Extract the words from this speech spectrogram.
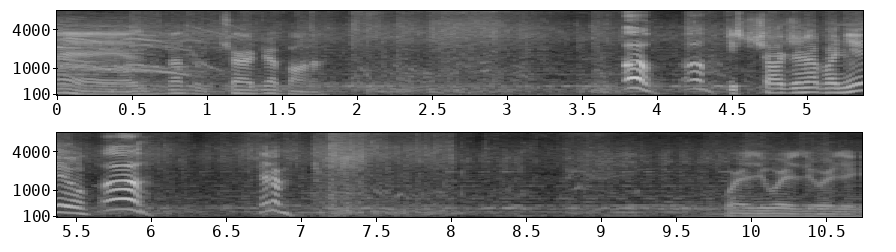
Hey, I was about to charge up on him. Oh, oh, He's charging up on you. oh! Hit him! Where is he? Where is he? Where is he?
